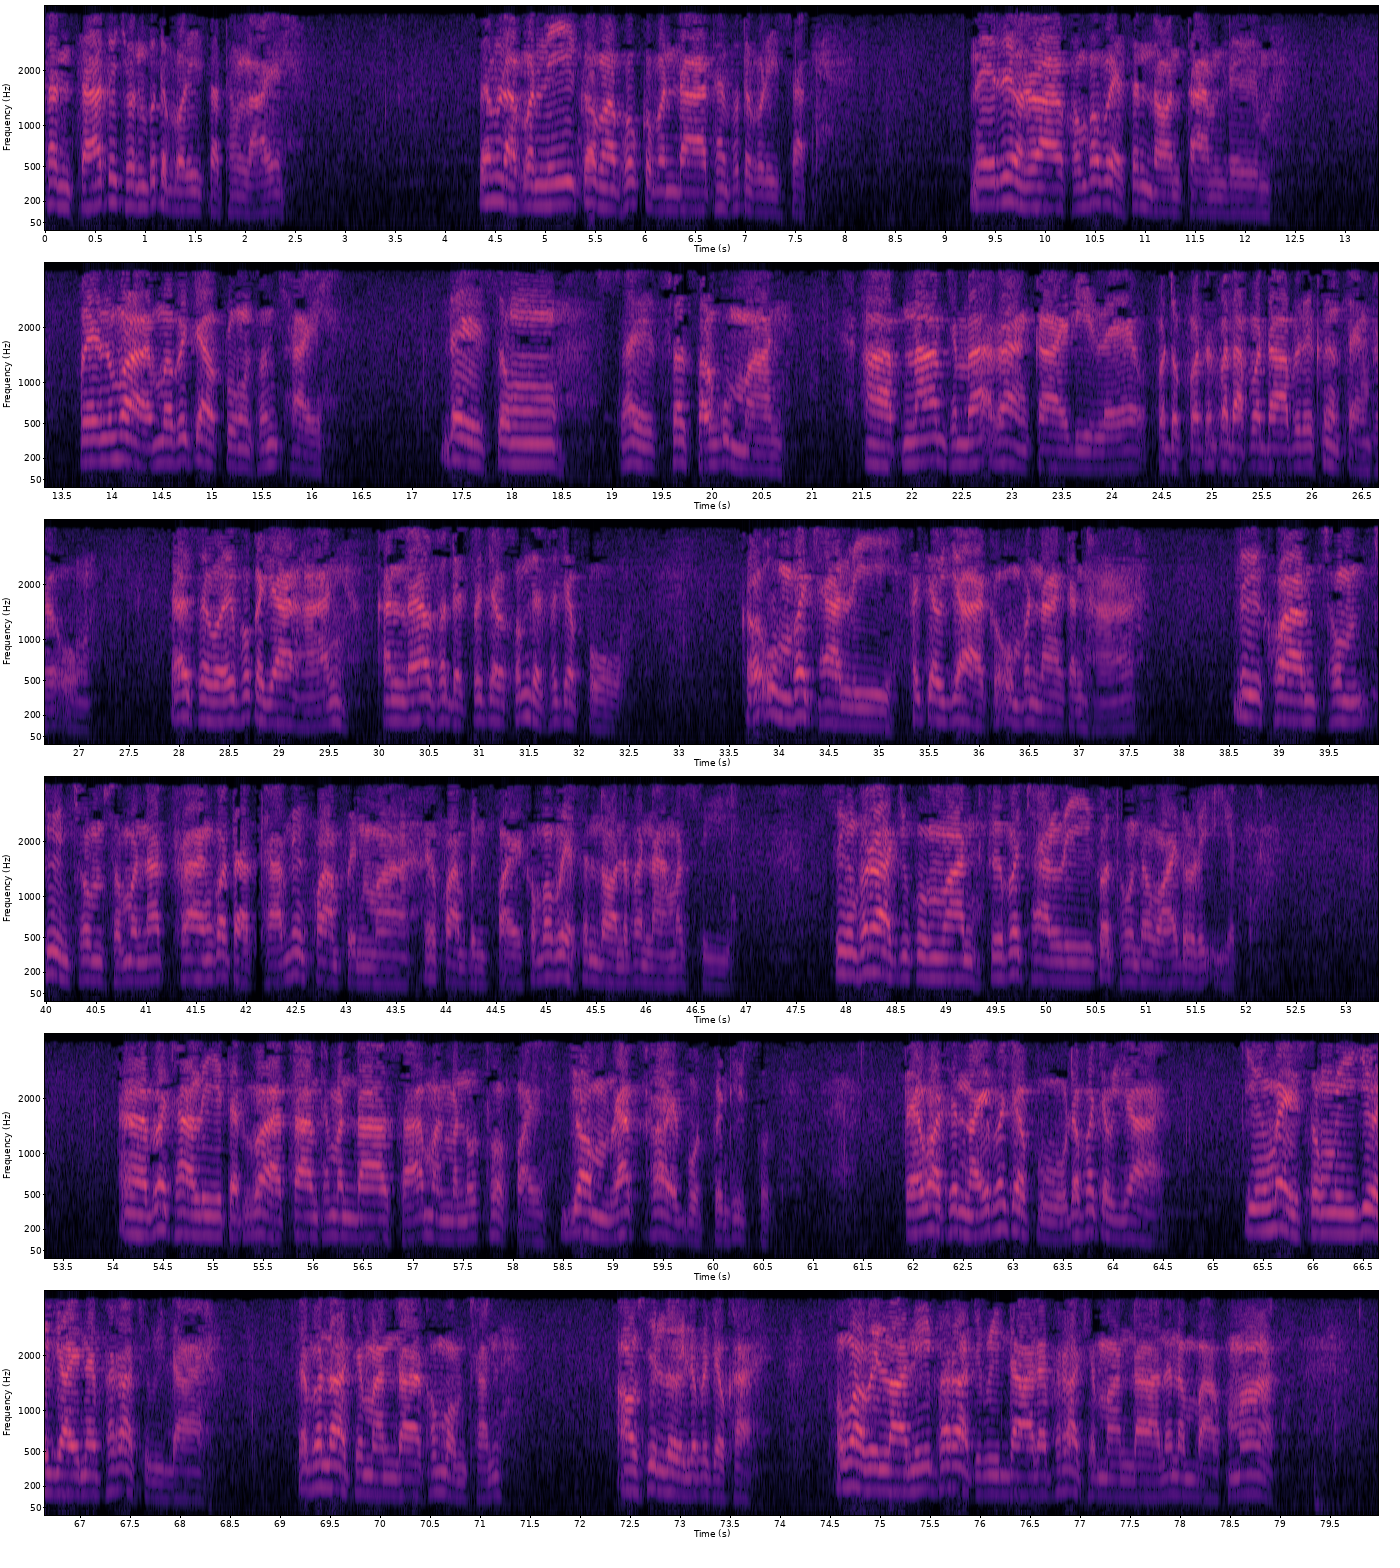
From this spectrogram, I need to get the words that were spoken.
ท่านสาธุชนพุทธบริษัททั้งหลายสำหรับวันนี้ก็มาพบกับบรรดาท่านพุทธบริษัท ในเรื่องราวของพระเวสสันดรตามเดิม เป็นว่าเมื่อพระเจ้ากรุงสนชัย ได้ทรงให้พระสองกุมาร อาบน้ำชำระร่างกายดีแล้ว ประดับประดับประดาไปด้วยเครื่องแต่งพระองค์ และเสวยพระกยาหารคันแล้วเสด็จพระเจ้าสมเด็จพระเจ้าปู่ก็อุ้มพระชาลี พระเจ้าย่าก็อุ้มพระนางกันหา ด้วยความชมชื่นชมสมนัตพรางก็ตัดถามเรื่องความเป็นมาเรื่องความเป็นไปของพระเวสสันดรและพระนางมัสีซึ่งพระราชกุมารคือพระชาลีก็ทูลถวายโดยละเอียด พระชาลีแต่ว่าตามธรรมดาสามัญมนุษย์ทั่วไป ย่อมรักใคร่บุตรเป็นที่สุด แต่ว่าเช่นไหนพระเจ้าปู่และพระเจ้าย่าจึงไม่ทรงมีเยื่อใยในพระราชวิดาแต่พระราชมารดาเขาหม่อมฉัน เอาเสียเลยแล้วพระเจ้าค่ะ เพราะว่าเวลานี้พระราชวินดาและพระราชมารดานั้นลำบากมาก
